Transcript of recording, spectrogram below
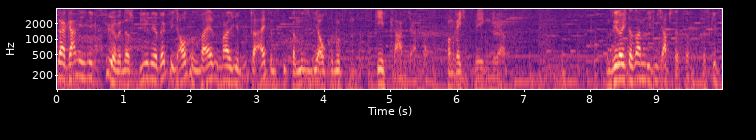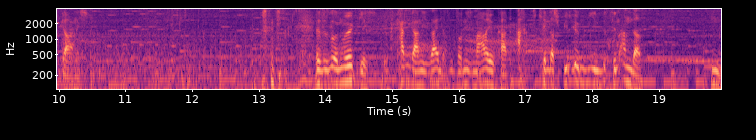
da kann ich nichts für. Wenn das Spiel mir wirklich ausnahmsweise mal hier gute Items gibt, dann muss ich die auch benutzen. Das geht gar nicht anders. Von rechts wegen her. Und seht euch das an, wie ich mich absetze. Das gibt's gar nicht. Das ist unmöglich. Es kann gar nicht sein. Das ist doch nicht Mario Kart 8. Ich kenne das Spiel irgendwie ein bisschen anders. Hm.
